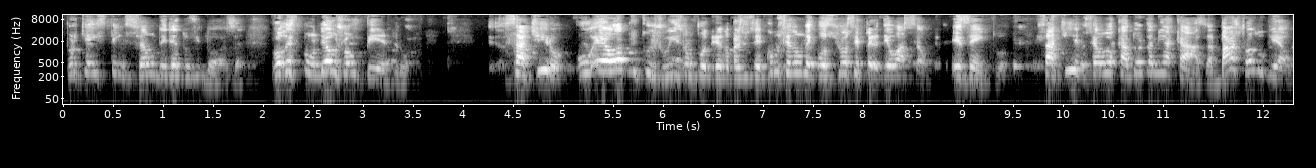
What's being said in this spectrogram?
porque a extensão dele é duvidosa. Vou responder ao João Pedro. Satiro, é óbvio que o juiz não poderia no Brasil dizer como você não negociou, você perdeu a ação. Exemplo, Satiro, você é o locador da minha casa, baixa o aluguel.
